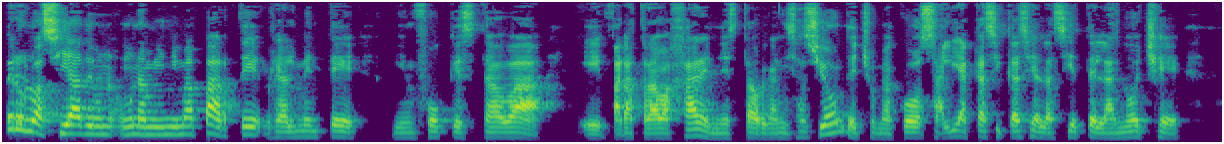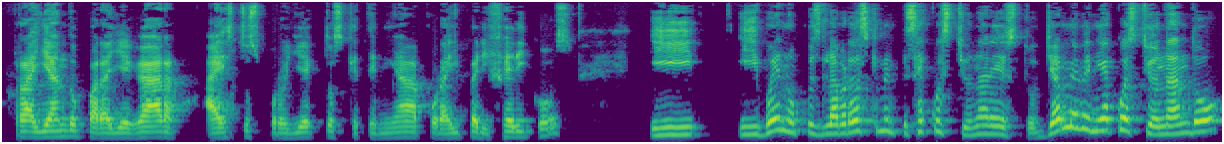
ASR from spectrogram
pero lo hacía de una, mínima parte. Realmente mi enfoque estaba eh, para trabajar en esta organización. De hecho, me acuerdo, salía casi casi a las 7 de la noche rayando para llegar a estos proyectos que tenía por ahí periféricos. Y, y bueno, pues la verdad es que me empecé a cuestionar esto. Ya me venía cuestionando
